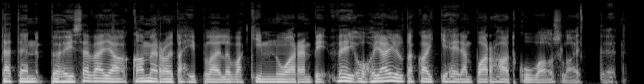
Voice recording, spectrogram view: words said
Täten pöhisevä ja kameroita hiplaileva Kim nuorempi vei ohjaajilta kaikki heidän parhaat kuvauslaitteet.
